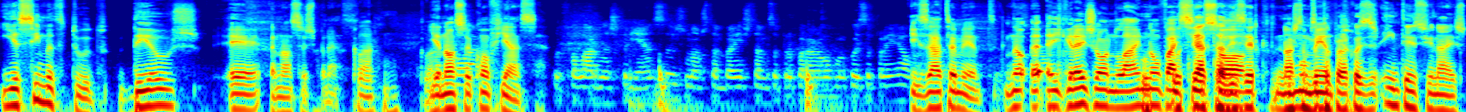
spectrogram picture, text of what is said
e, acima de tudo, Deus é a nossa esperança claro, claro. e a nossa confiança. Por falar nas crianças, nós também estamos a preparar alguma coisa para elas. Exatamente. Não, a, a igreja online o, não vai o ser só. está a dizer que nós estamos momento... a preparar coisas intencionais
